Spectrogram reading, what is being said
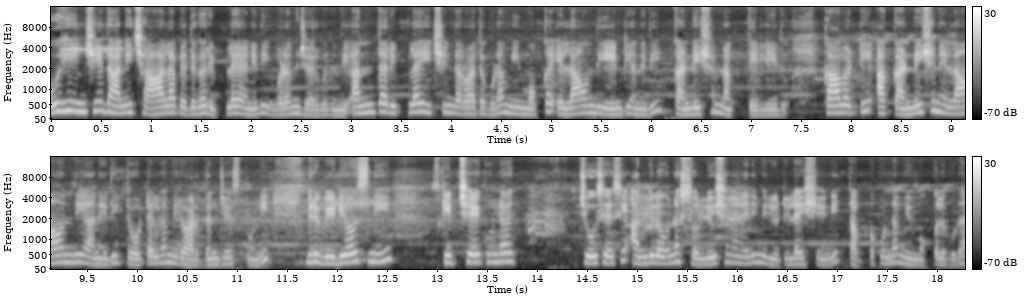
ఊహించి దాన్ని చాలా పెద్దగా రిప్లై అనేది ఇవ్వడం జరుగుతుంది. అంత రిప్లై ఇచ్చిన తర్వాత కూడా మీ మొక్క ఎలా ఉంది ఏంటి అనేది కండిషన్ నాకు తెలియదు కాబట్టి ఆ కండిషన్ ఎలా ఉంది అనేది టోటల్గా మీరు అర్థం చేసుకొని మీరు వీడియోస్ని స్కిప్ చేయకుండా చూసేసి అందులో ఉన్న సొల్యూషన్ అనేది మీరు యూటిలైజ్ చేయండి. తప్పకుండా మీ మొక్కలు కూడా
